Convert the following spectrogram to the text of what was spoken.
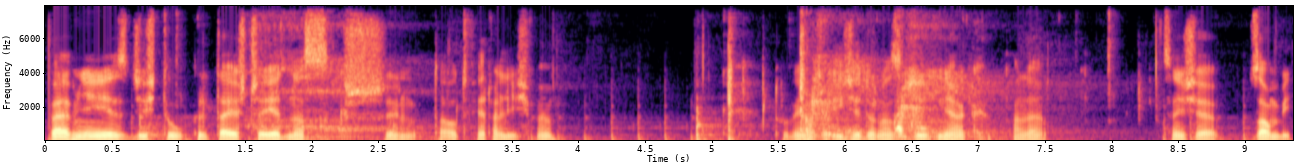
pewnie jest gdzieś tu ukryta jeszcze jedna skrzyn. To otwieraliśmy. Tu wiem, że idzie do nas gówniak, ale w sensie zombie.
